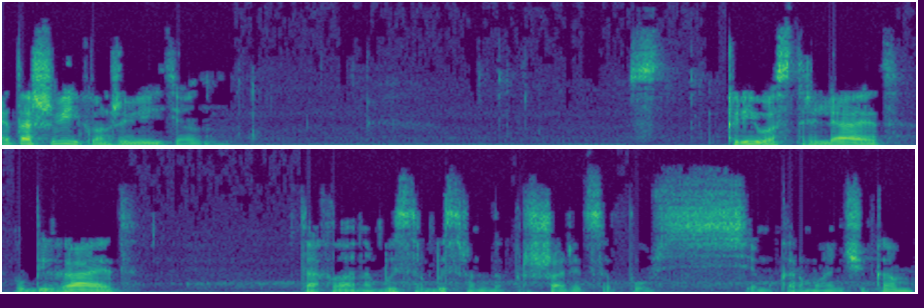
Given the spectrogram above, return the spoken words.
Это Швик, он же, видите, он криво стреляет, убегает. Так, ладно, быстро-быстро надо прошариться по всем карманчикам.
